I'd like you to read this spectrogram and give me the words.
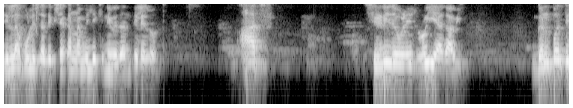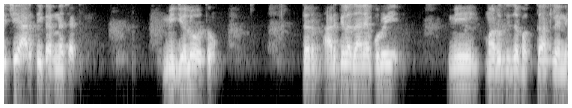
जिल्हा पोलीस अधीक्षकांना मी लेखी निवेदन दिलेलं होतं. आज शिर्डीजवळील रुई या गावी गणपतीची आरती करण्यासाठी मी गेलो होतो. तर आरतीला जाण्यापूर्वी मी मारुतीचा भक्त असल्याने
